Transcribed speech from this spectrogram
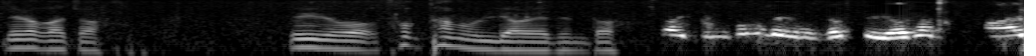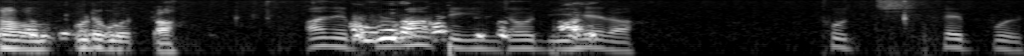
내려가자. 여기서 석탄 올려야 된다. 저 올리고 있다. 안에 불막대긴 저 니 해라. 토치, 횃불.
